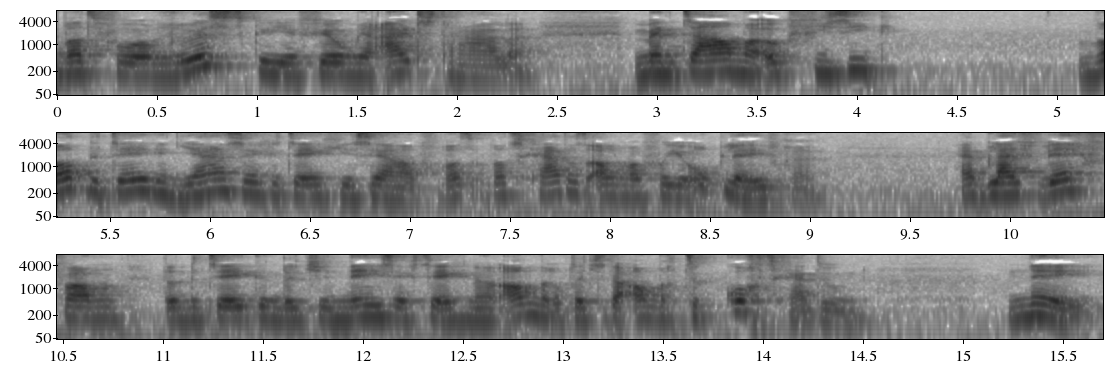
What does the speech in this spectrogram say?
Wat voor rust kun je veel meer uitstralen? Mentaal, maar ook fysiek. Wat betekent ja zeggen tegen jezelf? Wat, wat gaat dat allemaal voor je opleveren? Blijf weg van dat betekent dat je nee zegt tegen een ander of dat je de ander tekort gaat doen. Nee,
